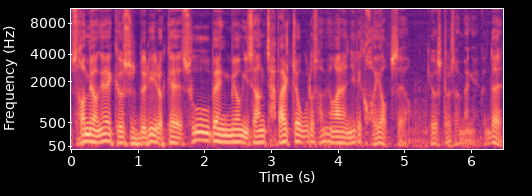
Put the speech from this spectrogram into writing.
서명에 교수들이 이렇게 수백 명 이상 자발적으로 서명하는 일이 거의 없어요. 교수들 서명에. 근데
